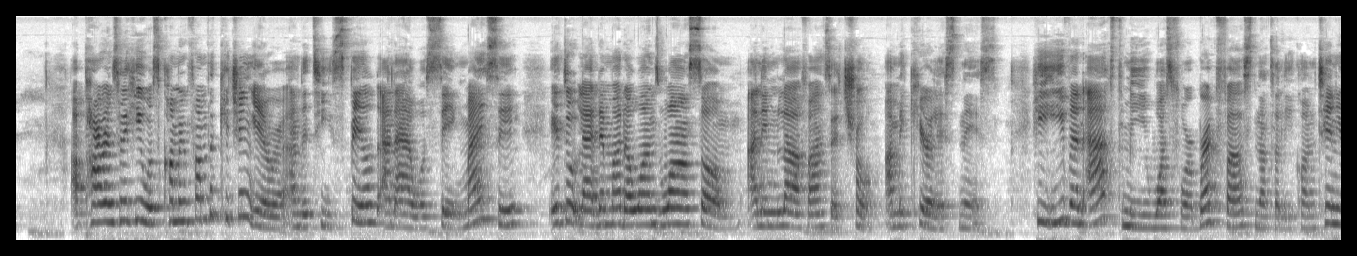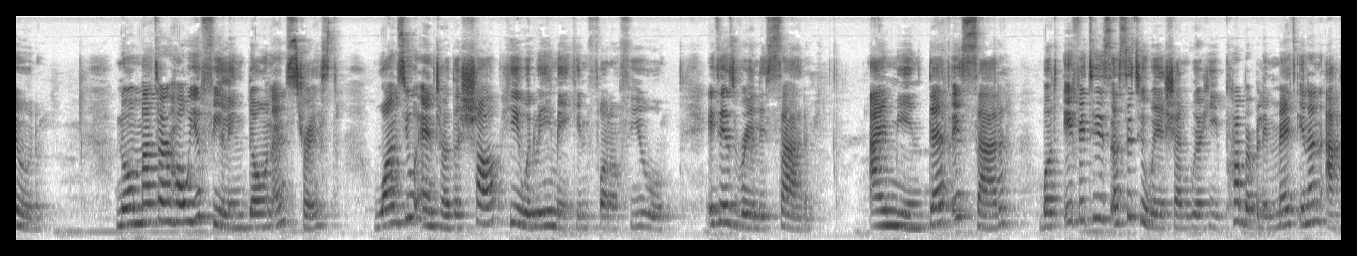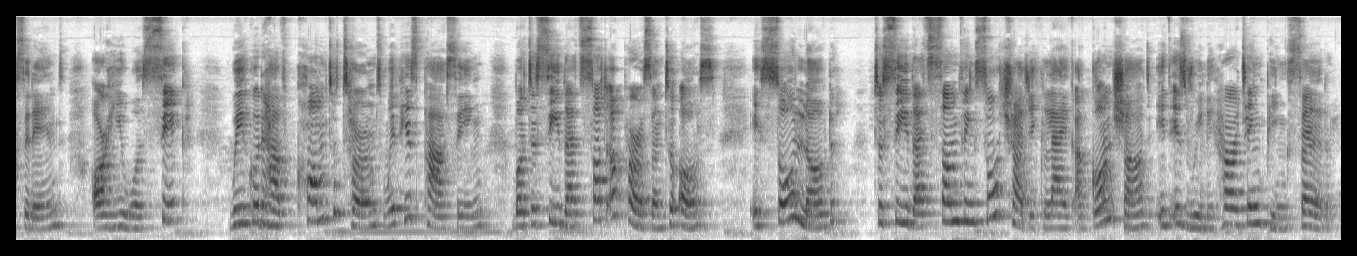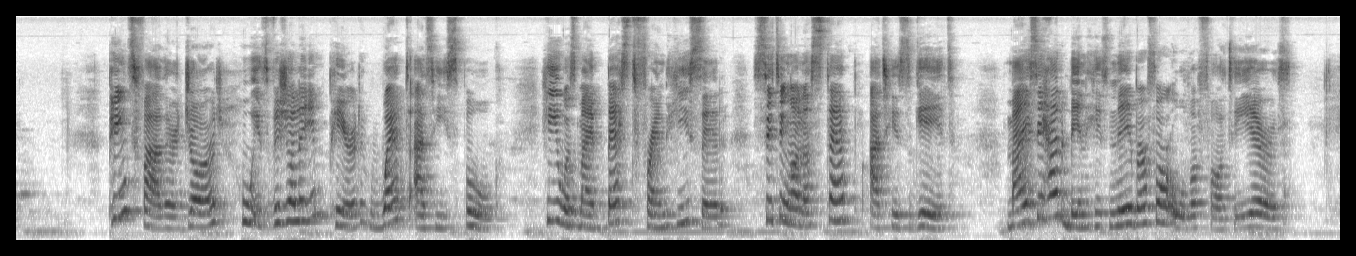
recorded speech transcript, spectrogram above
Apparently, he was coming from the kitchen area and the tea spilled, and I was saying, Micey, it looked like the mother ones want some. And him laugh and said, Sure, I'm a carelessness. He even asked me what's for breakfast, Natalie continued. No matter how you're feeling down and stressed, once you enter the shop, he would be making fun of you. It is really sad. I mean, death is sad, but if it is a situation where he probably met in an accident or he was sick, we could have come to terms with his passing, but to see that such a person to us is so loved, to see that something so tragic like a gunshot, it is really hurting, Pink said. Pink's father, George, who is visually impaired, wept as he spoke. He was my best friend, he said, sitting on a step at his gate. Micey had been his neighbor for over 40 years.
